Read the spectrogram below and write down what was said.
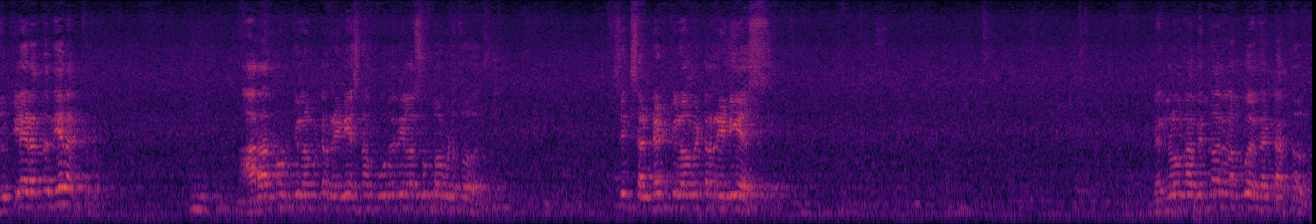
nuclear ಅಂತದ್ದು ಏನಾಗ್ತದೆ? ಆರಾರ್ನೂರು ಕಿಲೋಮೀಟರ್ ರೇಡಿಯಸ್ನ ಪೂರ್ತಿಲ್ಲ ಸುಟ್ಟೋಗ್ಬಿಡ್ತದೆ ಸಿಕ್ಸ್ ಹಂಡ್ರೆಡ್ ಕಿಲೋಮೀಟರ್ ರೇಡಿಯಸ್ ಬೆಂಗಳೂರಿನ ಬಿತ್ತಂದ್ರೆ ನಮಗೂ ಎಫೆಕ್ಟ್ ಆಗ್ತದೆ.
